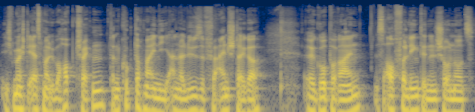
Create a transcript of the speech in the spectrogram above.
Ich möchte erstmal überhaupt tracken. Dann guckt doch mal in die Analyse für Einsteiger-Gruppe rein. Ist auch verlinkt in den Show Notes.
